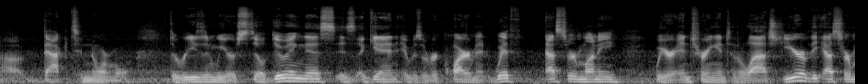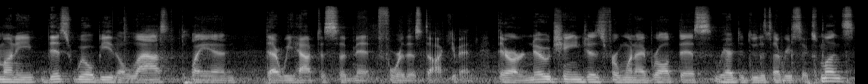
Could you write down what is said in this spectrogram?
uh, back to normal. The reason we are still doing this is, again, it was a requirement with ESSER money. We are entering into the last year of the ESSER money. This will be the last plan that we have to submit for this document. There are no changes from when I brought this. We had to do this every six months.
